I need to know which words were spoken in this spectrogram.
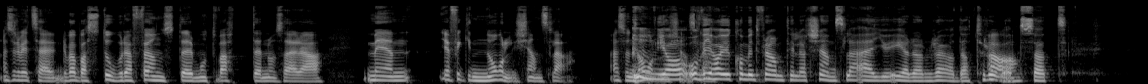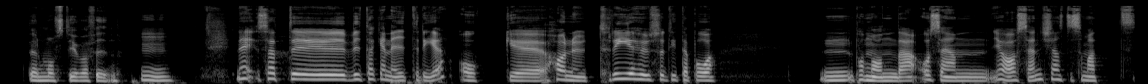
Alltså, du vet, så här, det var bara stora fönster mot vatten. och så här, Men jag fick noll känsla. Alltså noll Ja, känsla. och vi har ju kommit fram till att känsla är ju eran röda tråd. Ja. Så att den måste ju vara fin. Nej, så att, eh, vi tackar nej till det och eh, har nu tre hus att titta på mm, på måndag. Och sen, ja, sen känns det som att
